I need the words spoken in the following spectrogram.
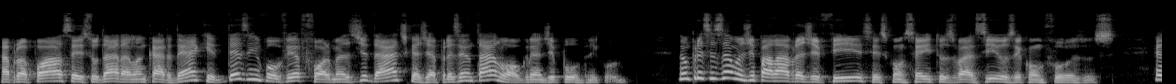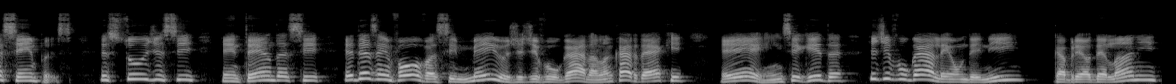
A proposta é estudar Allan Kardec e desenvolver formas didáticas de apresentá-lo ao grande público. Não precisamos de palavras difíceis, conceitos vazios e confusos. É simples. Estude-se, entenda-se e desenvolva-se meios de divulgar Allan Kardec e, em seguida, de divulgar Leon Denis, Gabriel Delany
